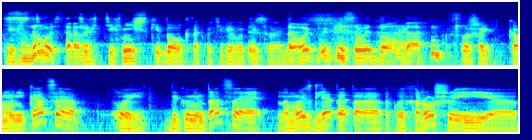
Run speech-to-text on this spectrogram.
с, тех- с другой стороны? тех- технический долг такой тебе выписывает. Да, выписывает долг, А, да. Слушай, коммуникация, ой, документация, на мой взгляд, это такой хороший э,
